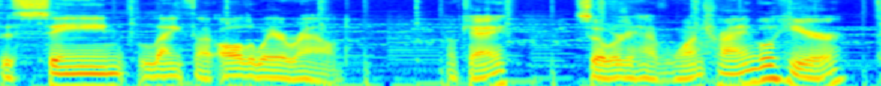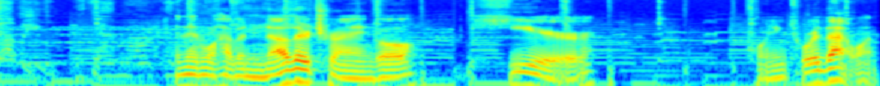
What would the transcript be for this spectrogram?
the same length all the way around. Okay, so we're gonna have one triangle here, and then we'll have another triangle here pointing toward that one.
